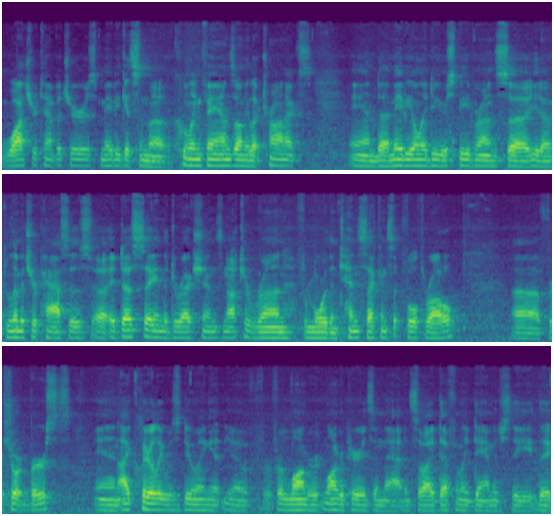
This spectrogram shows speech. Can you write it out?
Watch your temperatures, maybe get some uh, cooling fans on the electronics, and uh, maybe only do your speed runs. Uh, you know, limit your passes. Uh, it does say in the directions not to run for more than 10 seconds at full throttle uh, for short bursts. And I clearly was doing it, you know, for, for longer longer periods than that, and so I definitely damaged the the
